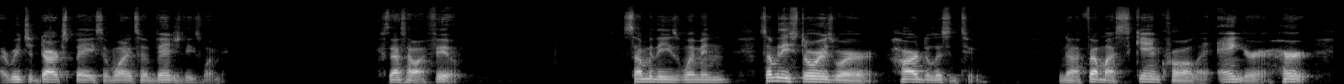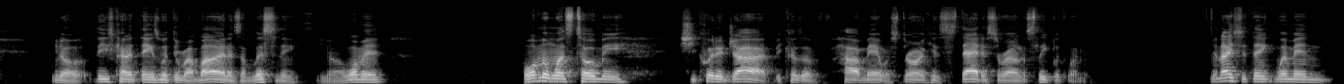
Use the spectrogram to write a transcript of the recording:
I, I reach a dark space of wanting to avenge these women. Because that's how I feel. Some of these women, some of these stories were hard to listen to. You know, I felt my skin crawl and anger and hurt. You know, these kind of things went through my mind as I'm listening. You know, a woman, a woman once told me she quit her job because of how a man was throwing his status around to sleep with women. And I used to think women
